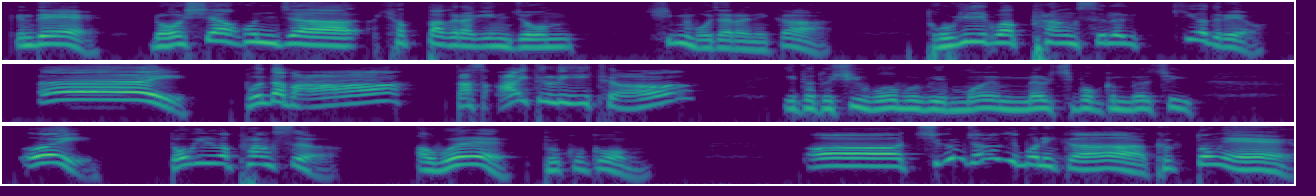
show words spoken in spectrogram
근데 러시아 혼자 협박을 하긴 좀 힘이 모자라니까 독일과 프랑스를 끼어들여요. 어이! 본다 봐! 다스 아이틀리히터! 이더드시 워브비 뭐 멸치 볶음 멸치 어이! 독일과 프랑스! 아 왜? 불구곰 어 지금 저기 보니까 극동에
